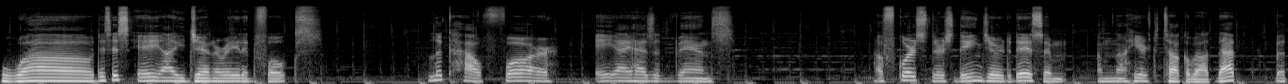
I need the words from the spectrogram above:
wow, this is AI generated, folks. Look how far AI has advanced. Of course, there's danger to this. I'm, I'm not here to talk about that. But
